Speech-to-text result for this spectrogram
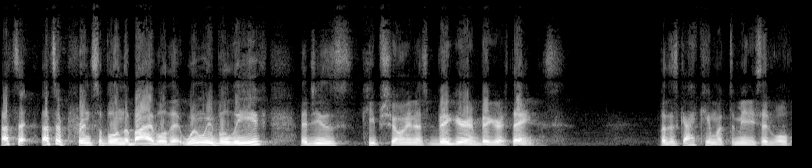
That's a, that's a principle in the Bible that when we believe that Jesus keeps showing us bigger and bigger things. But this guy came up to me and he said, Well,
